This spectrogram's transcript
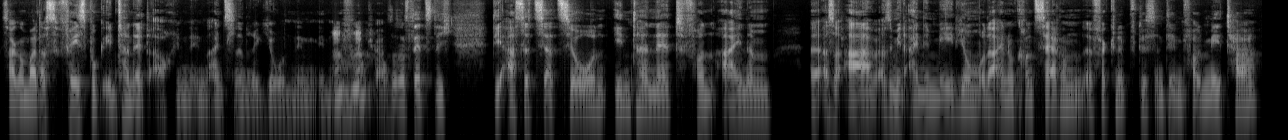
sagen wir mal, das Facebook-Internet auch in, in einzelnen Regionen in, in mhm. Afrika. Also dass letztlich die Assoziation Internet von einem, äh, also A, also mit einem Medium oder einem Konzern äh, verknüpft ist, in dem Fall Meta.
